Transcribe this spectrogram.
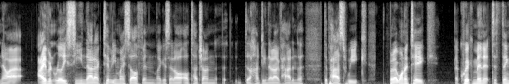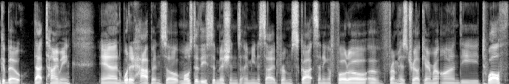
now I. I haven't really seen that activity myself, and like I said, I'll, I'll touch on the hunting that I've had in the, the past week. But I want to take a quick minute to think about that timing and what had happened. So most of these submissions, I mean, aside from Scott sending a photo of from his trail camera on the 12th,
